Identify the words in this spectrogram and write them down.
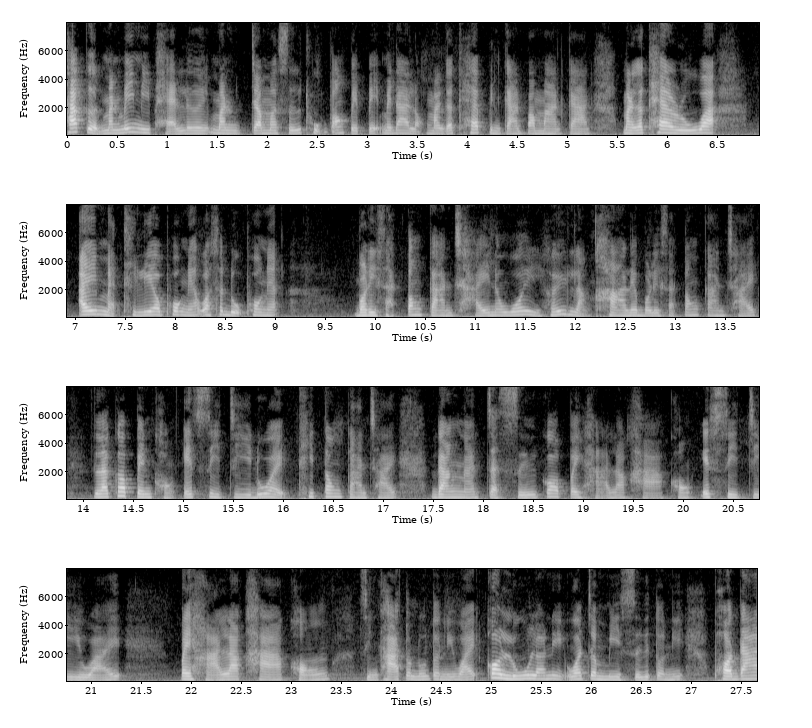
ถ้าเกิดมันไม่มีแผนเลย มันจะมาซื้อถูกต้องเป๊ะๆไม่ได้หรอก มันก็แค่เป็นการประมาณการ มันก็แค่รู้ว่าไอ้แมทเทียลพวกนี้วัสดุพวกนี้ บริษัทต้องการใช้นะเว้ย เฮ้ยหลังคาเนี่ยบริษัทต้องการใช้ แล้วก็เป็นของ SCG ด้วยที่ต้องการใช้ ดังนั้นจัดซื้อก็ไปหาราคาของ SCG ไว้ ไปหาราคาของสินค้าตัวนู้นตัวนี้ไว้ ก็รู้แล้วนี่ว่าจะมีซื้อตัวนี้ พอได้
